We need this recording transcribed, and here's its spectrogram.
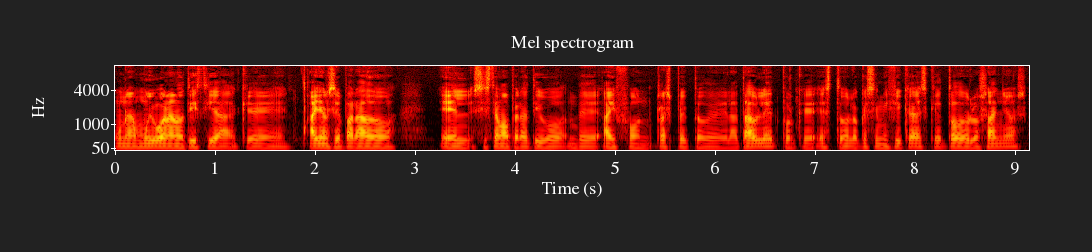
una muy buena noticia que hayan separado el sistema operativo de iPhone respecto de la tablet, porque esto lo que significa es que todos los años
